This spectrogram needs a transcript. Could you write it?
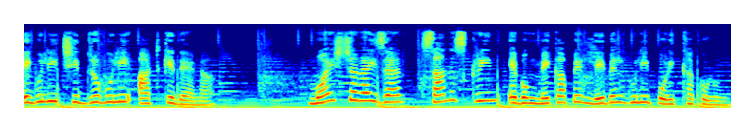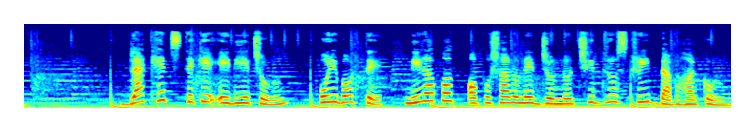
এগুলি ছিদ্রগুলি আটকে দেয় না। ময়েশ্চারাইজার সানস্ক্রিন এবং মেকআপের লেবেলগুলি পরীক্ষা করুন। ব্ল্যাকহেডস থেকে এড়িয়ে চলুন পরিবর্তে নিরাপদ অপসারণের জন্য ছিদ্র স্ট্রিপ ব্যবহার করুন।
